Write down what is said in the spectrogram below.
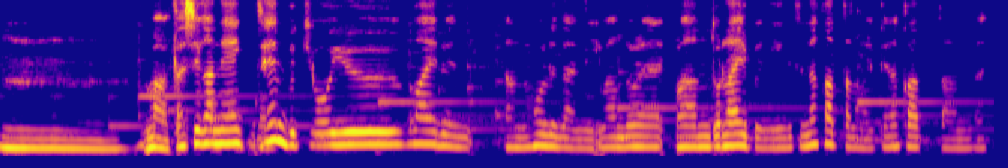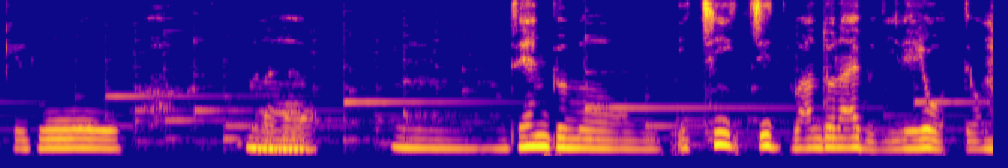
うーん。まあ私がね、全部共有ファイルに、あの、フォルダに、ワンドライワンドライブに入れてなかったのがいけなかったんだけど、まあうーん、全部もう、いちいちワンドライブに入れようって思う。い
